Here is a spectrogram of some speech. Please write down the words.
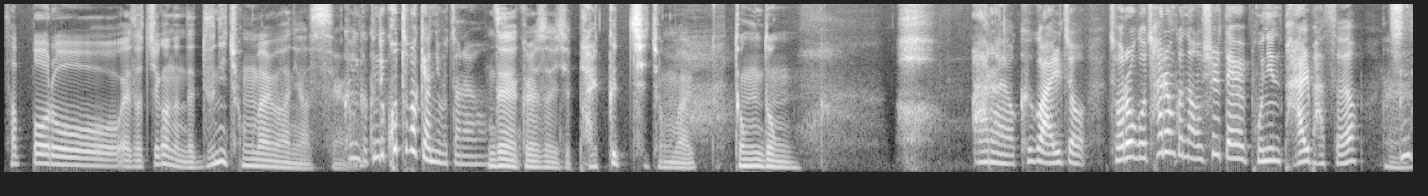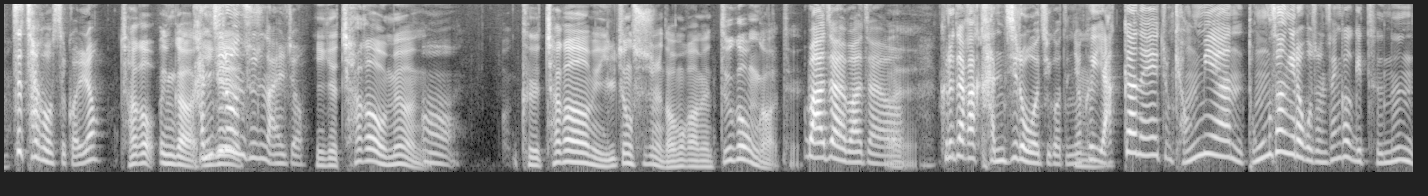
삿포로에서 찍었는데 눈이 정말 많이 왔어요. 그러니까 근데 코트밖에 안 입었잖아요. 네, 그래서 이제 발끝이 정말 동동. 알아요. 그거 알죠. 저러고 촬영 끝나고 쉴 때 본인 발 봤어요? 진짜 차가웠을걸요? 차가, 그러니까 간지러운 이게, 수준 알죠? 이게 차가우면 어. 그 차가움이 일정 수준을 넘어가면 뜨거운 것 같아요. 맞아요, 맞아요. 네. 그러다가 간지러워지거든요. 음. 그 약간의 좀 경미한 동상이라고 저는 생각이 드는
